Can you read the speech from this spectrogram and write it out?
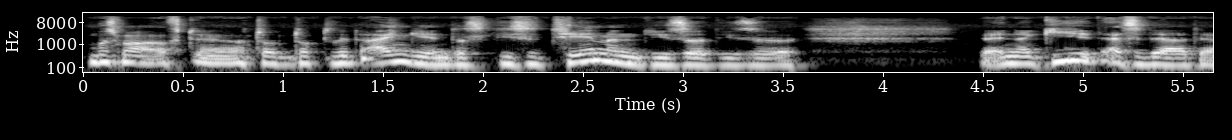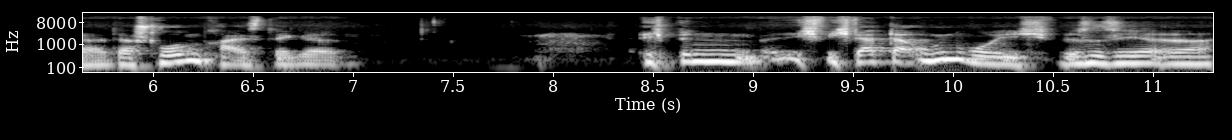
muss mal auf den Dr. Witt eingehen, dass diese Themen, diese, diese der Energie, also der, der, der Strompreisdeckel, ich bin, ich, ich werde da unruhig, wissen Sie. Äh,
